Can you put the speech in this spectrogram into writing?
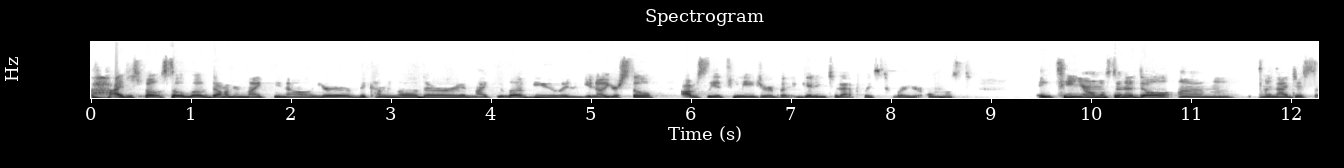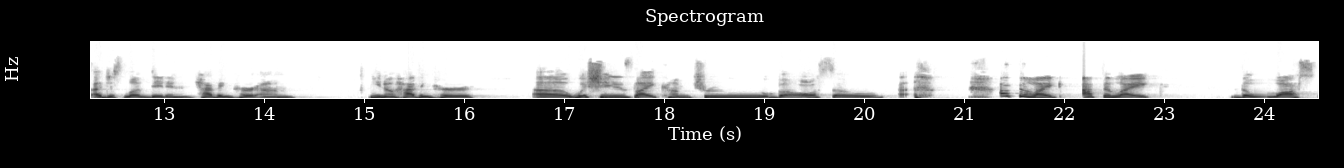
ugh, I just felt so loved on, and like, you know, you're becoming older, and like we love you, and you know, you're still obviously a teenager, but getting to that place to where you're almost 18, you're almost an adult. Um, and I just, I just loved it, and having her, um, you know, having her uh wishes like come true but also i feel like i feel like the wasp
